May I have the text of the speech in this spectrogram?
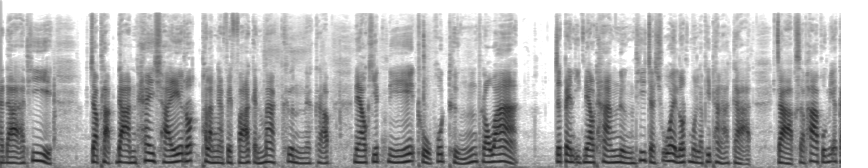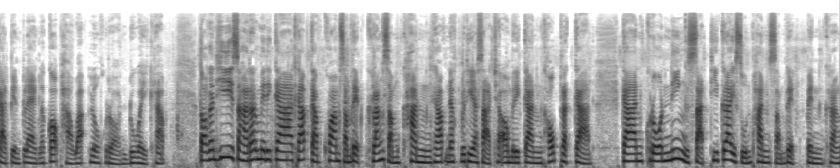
นาดาที่จะผลักดันให้ใช้รถพลังงานไฟฟ้ากันมากขึ้นนะครับ แนวคิดนี้ถูกพูดถึงเพราะว่า จะเป็นอีกแนวทางหนึ่งที่จะช่วยลดมลพิษทางอากาศ จากสภาพภูมิอากาศเปลี่ยนแปลง แล้วก็ภาวะโลกร้อนด้วยครับ ต่อกันที่สหรัฐอเมริกาครับกับความสำเร็จครั้งสำคัญครับนักวิทยาศาสตร์ชาวอเมริกันเขาประกาศ การโครนนิ่งสัตว์ที่ใกล้สูญพันธุ์สำเร็จเป็นครั้ง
